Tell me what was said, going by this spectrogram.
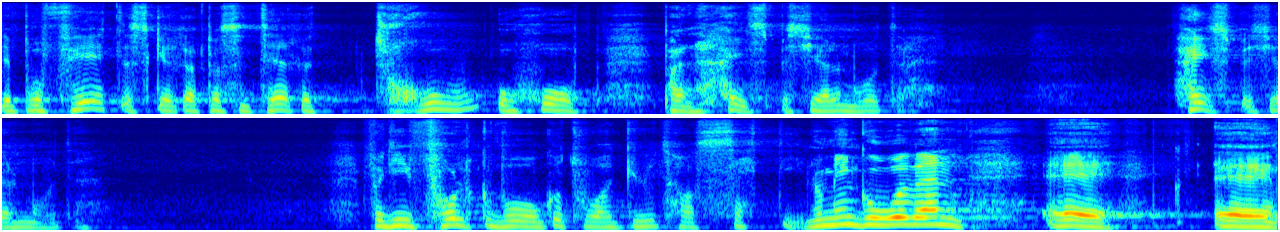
Det profetiske representerer tro og håp på en helt spesiell måte. Helt spesiell måte. Fordi folk våger å tro at Gud har sett dem. Når min gode venn eh, eh,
